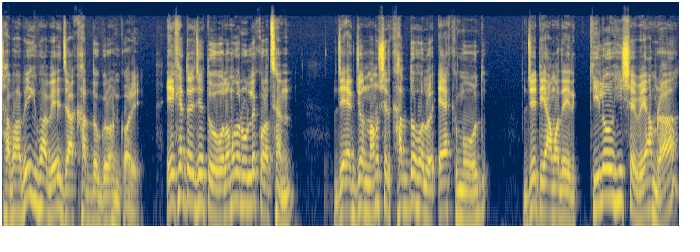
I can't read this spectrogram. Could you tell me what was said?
স্বাভাবিকভাবে যা খাদ্য গ্রহণ করে। এক্ষেত্রে যেহেতু ওলামগন উল্লেখ করেছেন যে একজন মানুষের খাদ্য হলো এক মুদ, যেটি আমাদের কিলো হিসেবে আমরা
